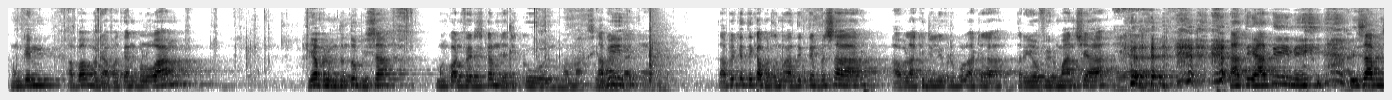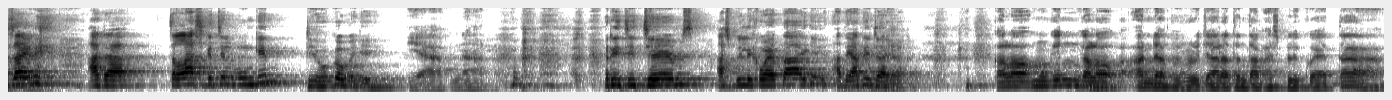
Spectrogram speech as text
mungkin apa mendapatkan peluang, ya belum tentu bisa mengkonversikan menjadi gol. Tapi tapi ketika bertemu dengan tim-tim besar, apalagi di Liverpool ada trio Firmansyah, ya hati-hati ini, bisa-bisa ini ada celah kecil mungkin dihukum ini. ya benar Richie James, Aspilicueta ini hati-hati dah ya. Kalau mungkin kalau Anda berbicara tentang Aspilicueta,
